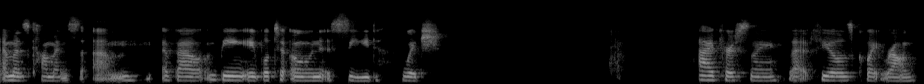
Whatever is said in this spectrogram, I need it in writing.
Emma's comments um, about being able to own a seed, which I personally that feels quite wrong.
